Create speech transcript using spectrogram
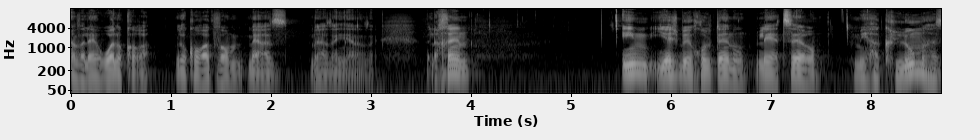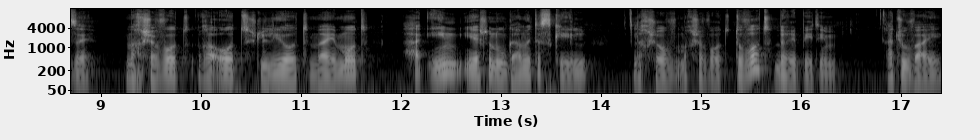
אבל האירוע לא קרה, לא קרה כבר מאז, מאז העניין הזה. ולכן, אם יש ביכולתנו לייצר מהכלום הזה מחשבות רעות, שליליות, מאיימות, האם יש לנו גם את הסקיל לחשוב מחשבות טובות בריפיטים? התשובה היא,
